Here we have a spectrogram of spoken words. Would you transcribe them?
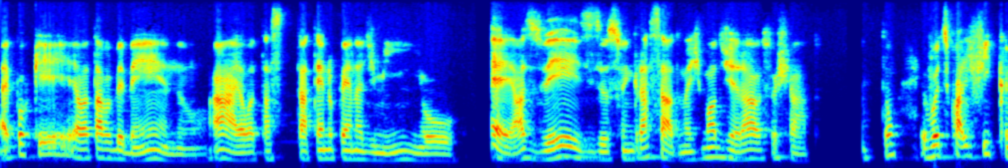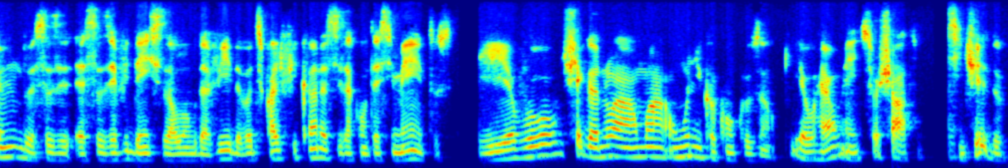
é porque ela estava bebendo, ah, ela tá, tá tendo pena de mim, ou é, às vezes eu sou engraçado, mas de modo geral eu sou chato. Então, eu vou desqualificando essas, essas evidências ao longo da vida, vou desqualificando esses acontecimentos e eu vou chegando a uma única conclusão, que eu realmente sou chato. Faz sentido?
